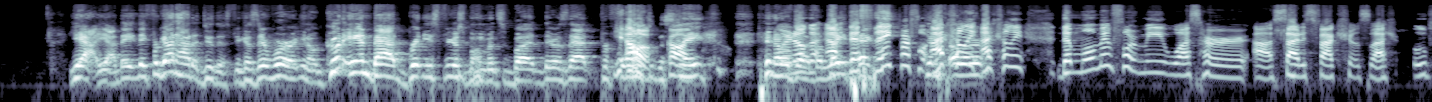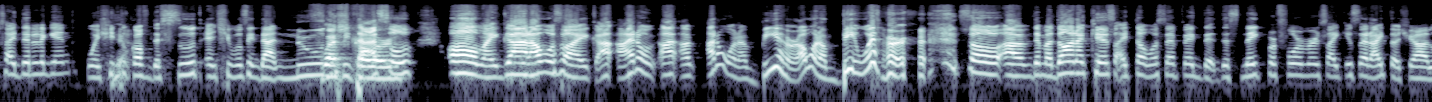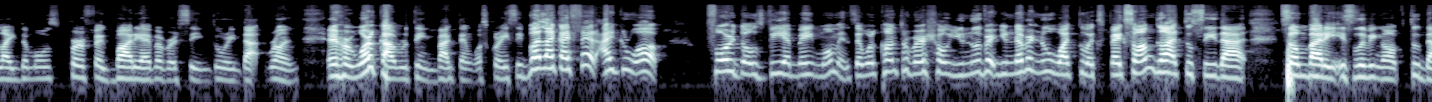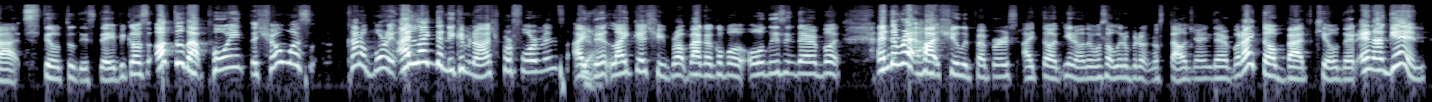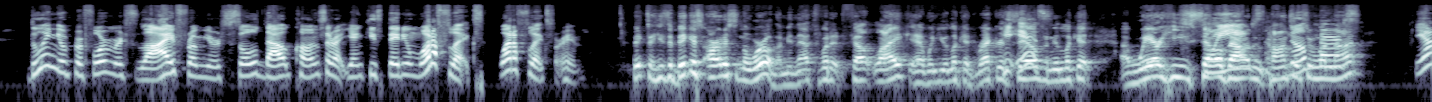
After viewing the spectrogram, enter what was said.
Yeah, yeah. They, they forgot how to do this because there were, you know, good and bad Britney Spears moments, but there was that performance oh, of the God. snake, you know, the, the uh, the snake perform. skin Actually, color. actually, the moment for me was her uh, satisfaction slash oops, I did it again when she Yeah. took off the suit and she was in that nude Flesh colored. bedazzle. Oh my god, I was like, I, I don't, I, I, I don't want to be her. I want to be with her. so um, the Madonna kiss I thought was epic. The, the snake performers, like you said, I thought she had like the most perfect body I've ever seen during that run, and her workout routine back then was crazy. But like I said, I grew up for those VMA moments. They were controversial. You never you never knew what to expect. So I'm glad to see that somebody is living up to that still to this day. Because up to that point, the show was kind of boring. I like the Nicki Minaj performance. I Yeah. did like it. She brought back a couple of oldies in there, but and the Red Hot Chili Peppers, I thought, you know, there was a little bit of nostalgia in there, but I thought Bad killed it. And again, doing your performance live from your sold out concert at Yankee Stadium, what a flex. What a flex for him. Big time. He's the biggest artist in the world. I mean, that's what it felt like. And when you look at record He sales, is. when you look at uh, where he sells out in Streams, concerts and whatnot, Yeah,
